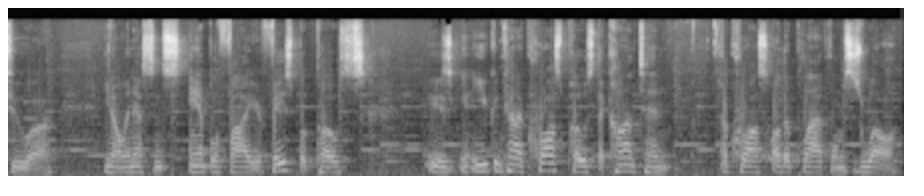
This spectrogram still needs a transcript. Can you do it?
to uh, you know in essence amplify your Facebook posts is you can kind of cross post the content across other platforms as well.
